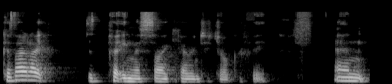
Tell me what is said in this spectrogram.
because I like just putting the psycho into geography. And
